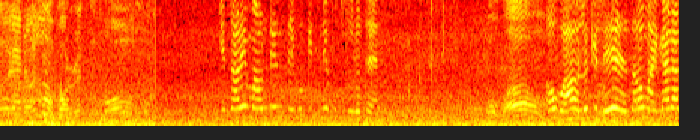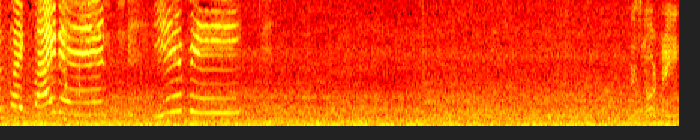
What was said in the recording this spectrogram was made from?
Oh, yeah, no, it's nasty not water. It's, it's all full. ये सारे माउंटेन्स देखो कितने खूबसूरत हैं Oh wow. Oh wow, look at this. Oh my god, I'm so excited. Yippee! There's no tree.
